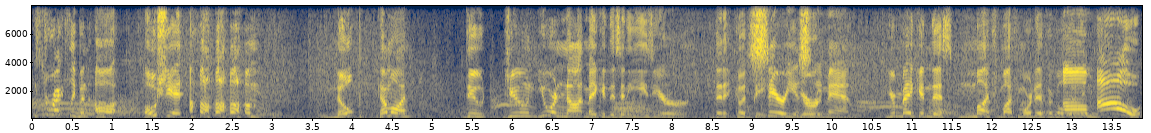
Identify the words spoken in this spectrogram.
he's directly been. Uh, oh shit. Um, nope. Come on, dude. June, you are not making this any easier than it could be. Seriously, You're- man. you're making this much, much more difficult. Um, oh!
